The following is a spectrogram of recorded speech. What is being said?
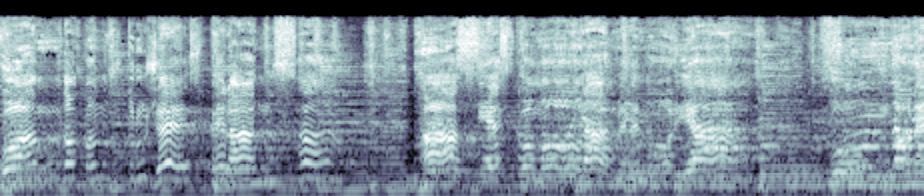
cuando construye esperanza. Así es como la memoria funda una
